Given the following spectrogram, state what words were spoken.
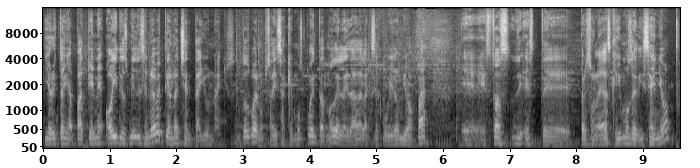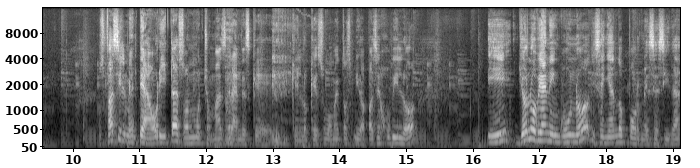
y ahorita mi papá tiene, hoy 2019, tiene 81 años. Entonces, bueno, pues ahí saquemos cuentas, ¿no? De la edad a la que se jubiló mi papá. Eh, estas este, personalidades que vimos de diseño, pues fácilmente ahorita son mucho más grandes que, que lo que en su momento mi papá se jubiló. Y yo no vi a ninguno diseñando por necesidad.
